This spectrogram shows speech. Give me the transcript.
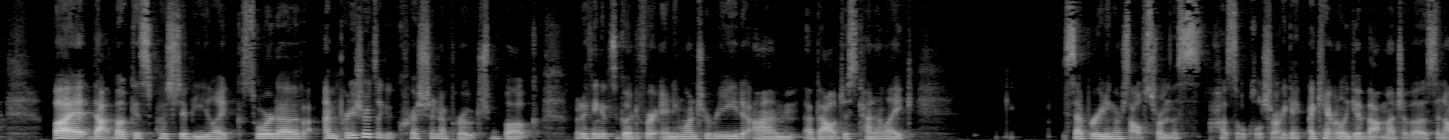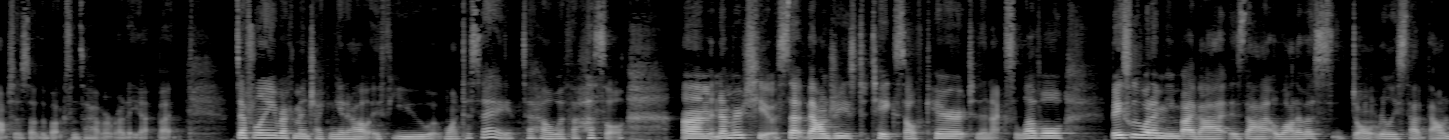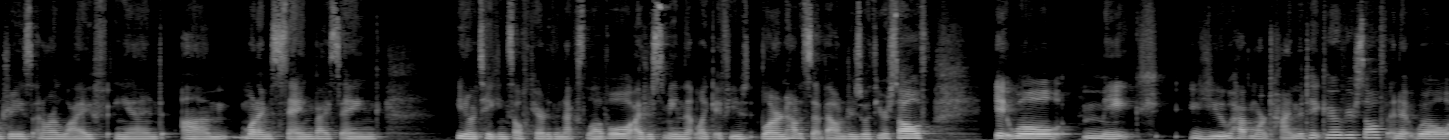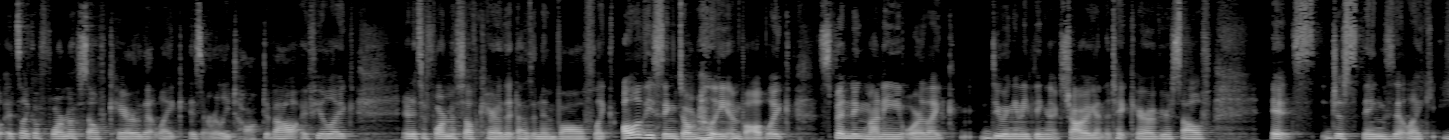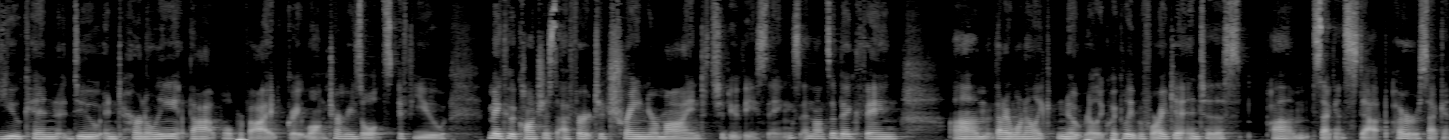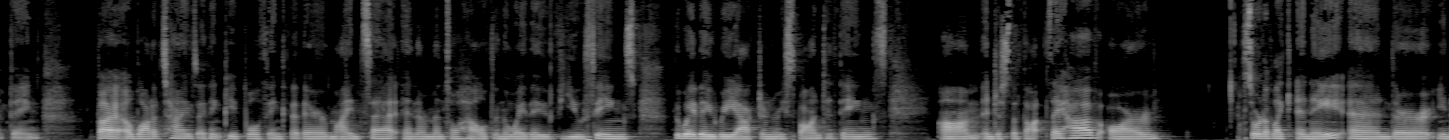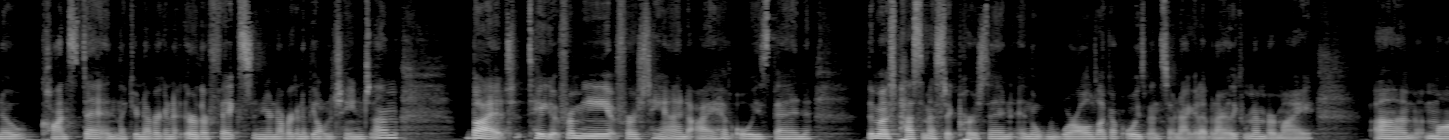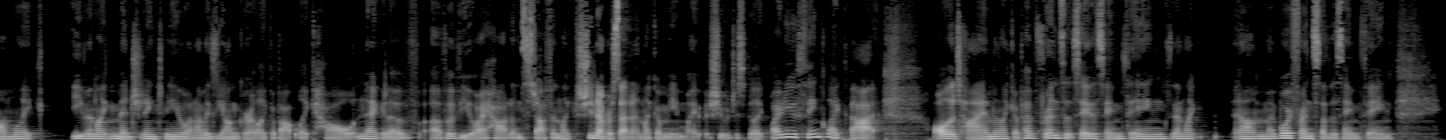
But that book is supposed to be like sort of, I'm pretty sure it's like a Christian approach book, but I think it's good for anyone to read um, about just kind of like separating ourselves from this hustle culture. I, I can't really give that much of a synopsis of the book since I haven't read it yet, but definitely recommend checking it out if you want to say to hell with the hustle. Um, number two, set boundaries to take self care to the next level basically, what I mean by that is that a lot of us don't really set boundaries in our life. And um, what I'm saying by saying, you know, taking self care to the next level, I just mean that, like, if you learn how to set boundaries with yourself, it will make you have more time to take care of yourself and it will it's like a form of self-care that like isn't really talked about i feel like. And it's a form of self-care that doesn't involve like all of these things don't really involve like spending money or like doing anything extravagant to take care of yourself. It's just things that like you can do internally that will provide great long-term results if you make the conscious effort to train your mind to do these things. And that's a big thing um, that i want to like note really quickly before i get into this um, second step or second thing. But a lot of times, I think people think that their mindset and their mental health and the way they view things, the way they react and respond to things, um, and just the thoughts they have are sort of like innate and they're, you know, constant and like you're never gonna, or they're fixed and you're never gonna be able to change them. But take it from me firsthand, I have always been the most pessimistic person in the world. Like I've always been so negative, and I like remember my um, mom like even like mentioning to me when I was younger, like about like how negative of a view I had and stuff. And like she never said it in like a mean way, but she would just be like, "Why do you think like that?" all the time. And like I've had friends that say the same things, and like um, my boyfriend said the same thing,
